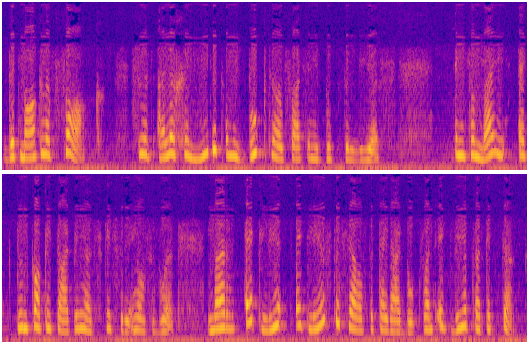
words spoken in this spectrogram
Dit maak hulle vaak So hulle geniet dit om die boek te hou vas en die boek te lees. En vir my, ek doen copy typing as skets vir die Engelse woord. Maar ek lees ek lees terselfdertyd daai boek want ek weet wat ek tik.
